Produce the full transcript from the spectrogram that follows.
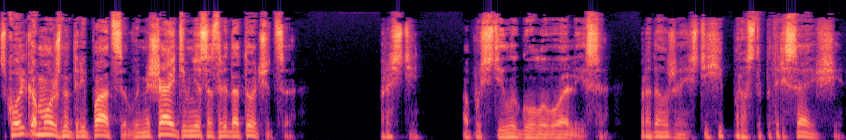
Сколько можно трепаться? Вы мешаете мне сосредоточиться. Прости, опустила голову Алиса. Продолжай, стихи просто потрясающие.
